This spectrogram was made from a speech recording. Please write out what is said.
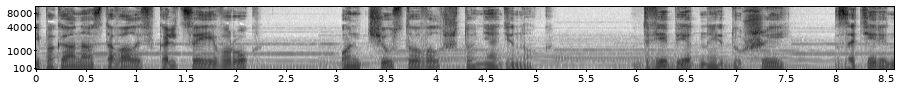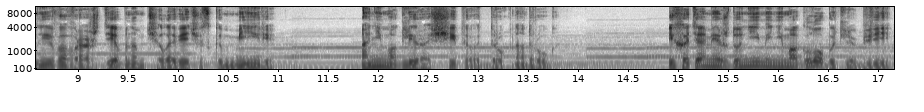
И пока она оставалась в кольце его рук, он чувствовал, что не одинок. Две бедные души, затерянные во враждебном человеческом мире, они могли рассчитывать друг на друга. И хотя между ними не могло быть любви,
